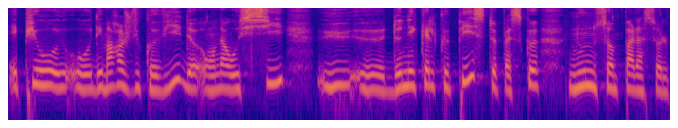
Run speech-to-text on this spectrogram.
Et puis au, démarrage du Covid, on a aussi eu euh, donné quelques pistes parce que nous ne sommes pas la seule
